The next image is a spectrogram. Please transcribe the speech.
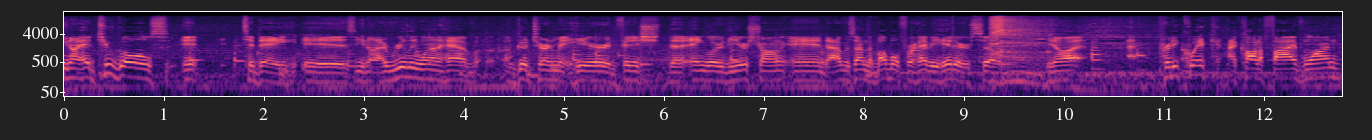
You know, I had two goals it, today is, you know, I really want to have a good tournament here and finish the Angler of the Year strong. And I was on the bubble for heavy hitters. So, you know, I, I, pretty quick, I caught a 5-1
